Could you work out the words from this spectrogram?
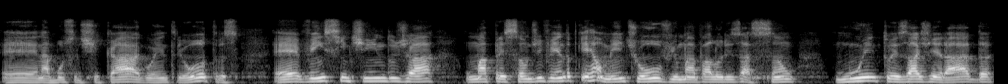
é, na Bolsa de Chicago, entre outras, é, vem sentindo já uma pressão de venda, porque realmente houve uma valorização muito exagerada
